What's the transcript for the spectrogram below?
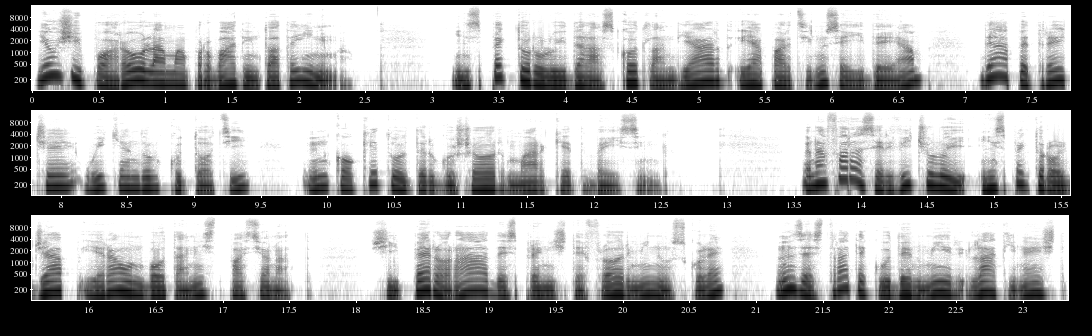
Eu și Poirot l-am aprobat din toată inima. Inspectorului de la Scotland Yard îi aparținuse ideea de a petrece weekendul cu toții în cochetul târgușor Market Basing. În afara serviciului, inspectorul Jap era un botanist pasionat și perora despre niște flori minuscule, înzestrate cu denumiri latinești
